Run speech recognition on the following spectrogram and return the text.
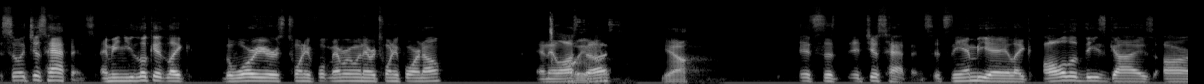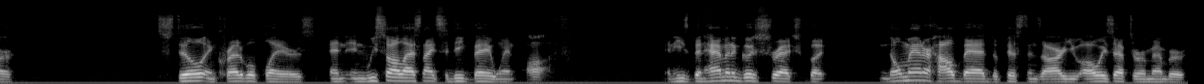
so it just happens. I mean, you look at like the Warriors 24. Remember when they were 24 and 0, and they oh, lost oh, yeah. to us? Yeah. It's the it just happens. It's the NBA. Like all of these guys are still incredible players, and and we saw last night Saddiq Bey went off, and he's been having a good stretch. But no matter how bad the Pistons are, you always have to remember,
